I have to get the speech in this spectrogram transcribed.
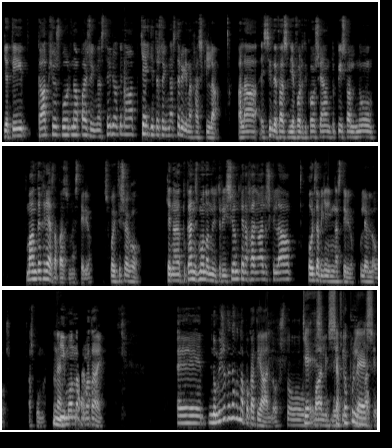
Γιατί κάποιος μπορεί να πάει στο γυμναστήριο και να καίγεται στο γυμναστήριο για να χάσει κιλά. Αλλά εσύ δεν θα είσαι διαφορετικός εάν του πεις στο αλλού, Μα δεν χρειάζεται να πας στο γυμναστήριο. Σου βοηθήσω εγώ. Και να του κάνεις μόνο nutrition και να χάνει άλλο κιλά χωρίς να πηγαίνει γυμναστήριο, που λέει ο λόγος. Α πούμε. Ναι. Ή μόνο να περπατάει. Ε, νομίζω δεν έχω να πω κάτι άλλο στο και σε αυτό που λες,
